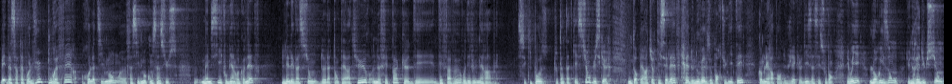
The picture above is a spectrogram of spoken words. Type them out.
mais d'un certain point de vue, pourrait faire relativement euh, facilement consensus. Même si, il faut bien le reconnaître, l'élévation de la température ne fait pas que des défaveurs ou des vulnérables ce qui pose tout un tas de questions, puisque une température qui s'élève crée de nouvelles opportunités, comme les rapports du GIEC le disent assez souvent. Mais voyez, l'horizon d'une réduction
